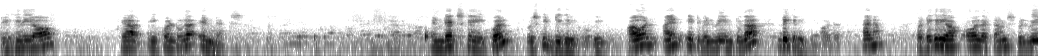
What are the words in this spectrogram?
degree of या equal to the index index के इक्वल उसकी डिग्री होगी। और and it will be into the decreasing order है ना? तो degree of all the terms will be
